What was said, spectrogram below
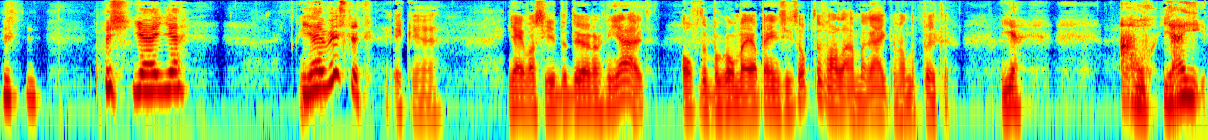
dus, dus jij, jij, jij wist het? Ik, eh, jij was hier de deur nog niet uit. Of er begon mij opeens iets op te vallen aan bereiken van de Putten. Ja. Au, jij...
